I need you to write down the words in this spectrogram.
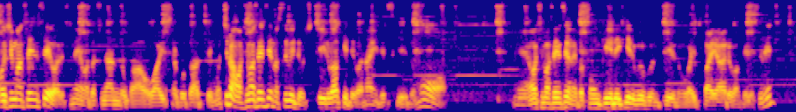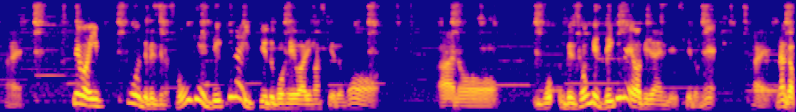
青島先生はですね、私何度かお会いしたことあって、もちろん青島先生の全てを知っているわけではないですけれども、えー、青島先生のやっぱ尊敬できる部分っていうのがいっぱいあるわけですね。はい。でも一方で別に尊敬できないっていうと語弊はありますけども、あの、別に尊敬できないわけじゃないんですけどね。はい。なんか、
